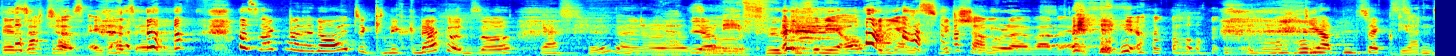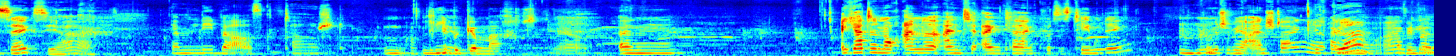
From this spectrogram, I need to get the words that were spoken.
Wer sagt das? Ey, ganz ehrlich. Was sagt man denn heute? Knickknack und so. Ja, Vögeln oder Ja. so. Nee, Vögel finde ich auch. Bin ich am Zwitschern oder was, ey? ja, warum? Die hatten Sex. Die hatten Sex, ja. Wir haben Liebe ausgetauscht. Liebe gemacht. Ähm, ich hatte noch eine, ein, ein kleines kurzes Themending. Können wir schon wieder einsteigen? Dann Ja, klar. Auf jeden. Fall.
